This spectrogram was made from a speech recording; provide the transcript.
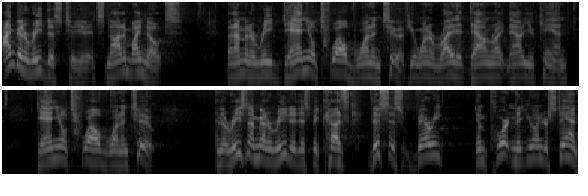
I'm going to read this to you. It's not in my notes, but I'm going to read Daniel 12, 1 and 2. If you want to write it down right now, you can. Daniel 12, 1 and 2. And the reason I'm going to read it is because this is very important that you understand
